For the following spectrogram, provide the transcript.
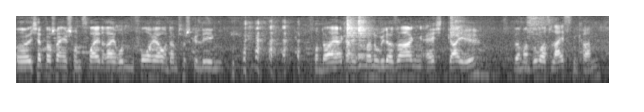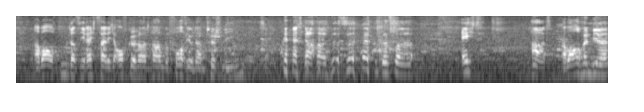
Äh, Ich hätte wahrscheinlich schon zwei, drei Runden vorher unterm Tisch gelegen. Von daher kann ich immer nur wieder sagen, echt geil, wenn man sowas leisten kann. Aber auch gut, dass sie rechtzeitig aufgehört haben, bevor sie unterm Tisch liegen. ja, das, das war echt hart. Aber auch wenn wir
